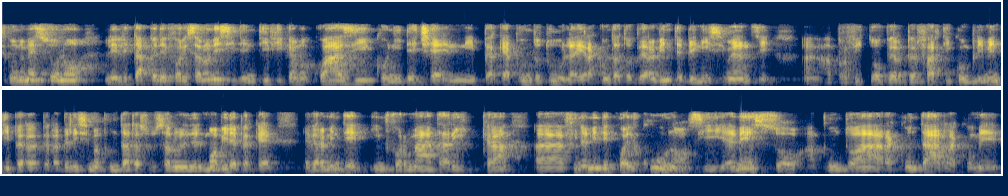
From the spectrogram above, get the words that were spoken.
secondo me sono le, le, tappe dei fuorisalone si identificano quasi con i decenni, perché appunto tu l'hai raccontato veramente benissimo e anzi eh, approfitto per, per, farti i complimenti per, per, la bellissima puntata sul Salone del Mobile perché è veramente informata, ricca, eh, finalmente qualcuno si è messo appunto a raccontarla come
